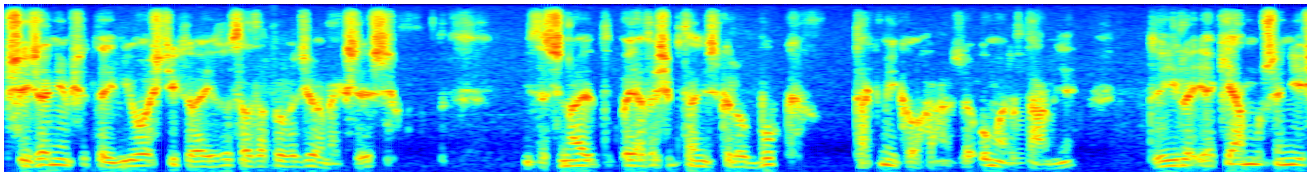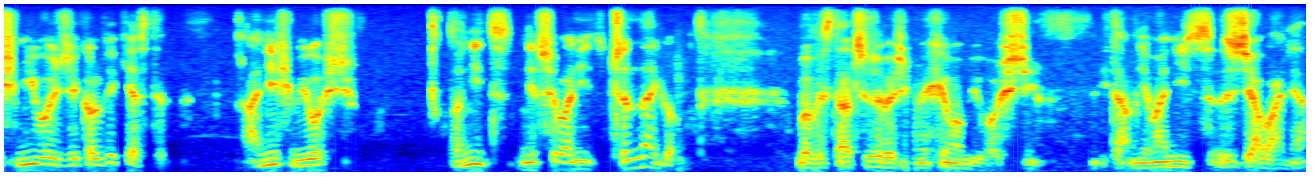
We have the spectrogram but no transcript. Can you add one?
przyjrzeniem się tej miłości, która Jezusa zaprowadziła na krzyż. I zaczyna, pojawia się pytanie, skoro Bóg tak mnie kocha, że umarł za mnie, to ile, jak ja muszę nieść miłość gdziekolwiek jestem. A nieść miłość to nic, nie trzeba nic czynnego, bo wystarczy, że weźmiemy hymn miłości i tam nie ma nic z działania.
